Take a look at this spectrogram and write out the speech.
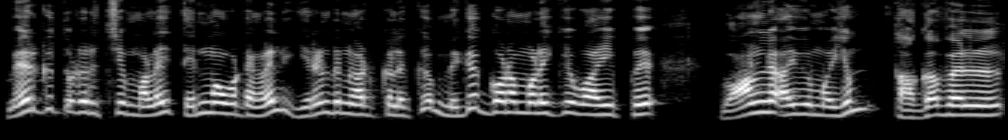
மேற்கு தொடர்ச்சி மலை தென் மாவட்டங்களில் இரண்டு நாட்களுக்கு மிக கனமழைக்கு வாய்ப்பு. வானிலை ஆய்வு மையம் தகவல்.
